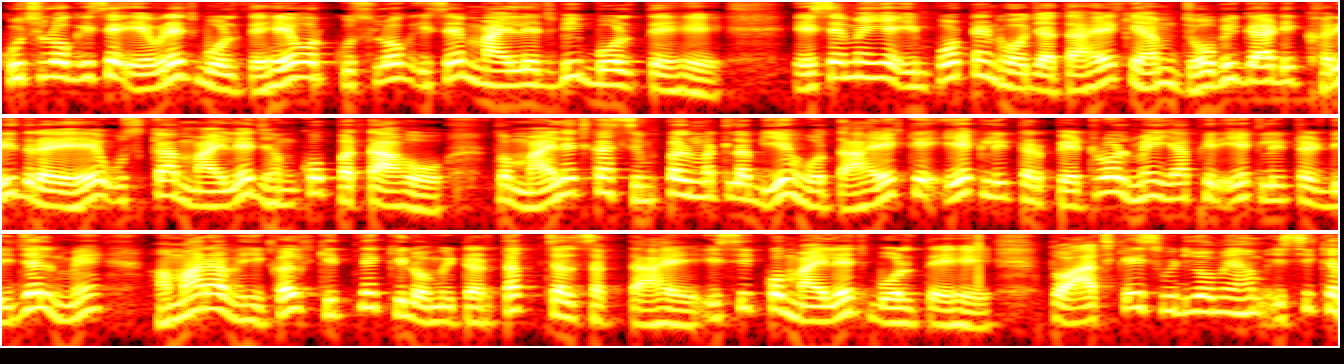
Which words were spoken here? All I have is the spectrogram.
कुछ लोग इसे एवरेज बोलते हैं और कुछ लोग इसे माइलेज भी बोलते हैं। ऐसे में ये इम्पोर्टेंट हो जाता है कि हम जो भी गाड़ी खरीद रहे हैं, उसका माइलेज हमको पता हो। तो माइलेज का सिंपल मतलब ये होता है कि एक लीटर पेट्रोल में या फिर एक लीटर डीजल में हमारा व्हीकल कितने किलोमीटर तक चल सकता है, इसी को माइलेज बोलते हैं। तो आज के इस वीडियो में हम इसी के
